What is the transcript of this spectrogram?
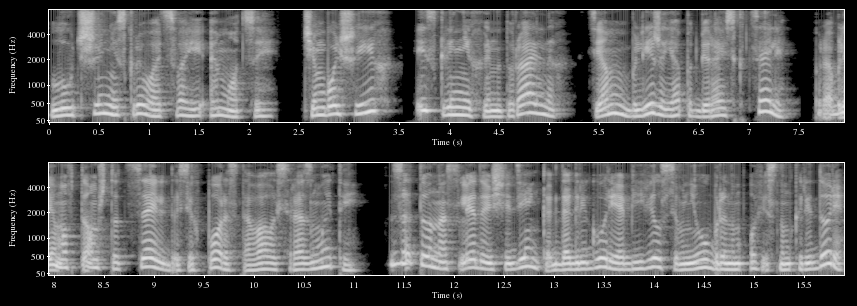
лучше не скрывать свои эмоции. Чем больше их, искренних и натуральных, тем ближе я подбираюсь к цели. Проблема в том, что цель до сих пор оставалась размытой. Зато на следующий день, когда Григорий объявился в неубранном офисном коридоре,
